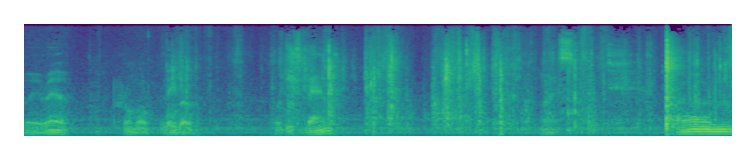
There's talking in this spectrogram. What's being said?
Very rare promo label for this band. Nice. Um,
